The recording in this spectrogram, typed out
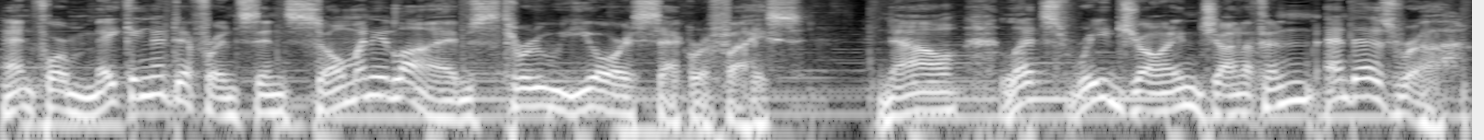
and for making a difference in so many lives through your sacrifice. Now, let's rejoin Jonathan and Ezra.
